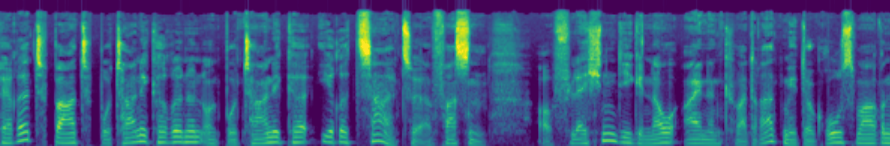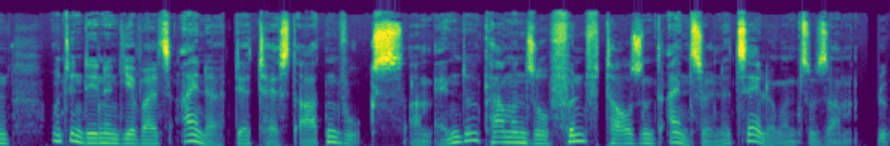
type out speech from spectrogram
Perret bat Botanikerinnen und Botaniker, ihre Zahl zu erfassen, auf Flächen, die genau einen Quadratmeter groß waren und in denen jeweils eine der Testarten wuchs. Am Ende kamen so 5000 einzelne Zählungen zusammen. Euh,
